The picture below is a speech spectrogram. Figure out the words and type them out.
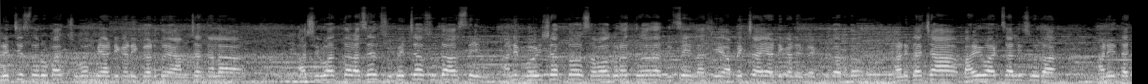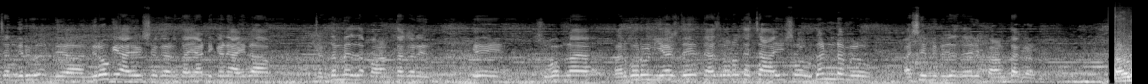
निश्चित स्वरूपात शुभम या ठिकाणी करतो आहे आमच्या त्याला आशीर्वाद तर असेल शुभेच्छासुद्धा असतील आणि भविष्यात तो सभागृहात सुद्धा दिसेल अशी अपेक्षा या ठिकाणी व्यक्त करतो. आणि त्याच्या भावी वाटचालीसुद्धा आणि त्याच्या निर निरोगी आयुष्याकरता या ठिकाणी आईला जगदंबेला प्रार्थना करेन. हे शुभमला भरभरून यश दे आयुष्य उदंड मिळो अशी मी प्रार्थना करतो. हम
